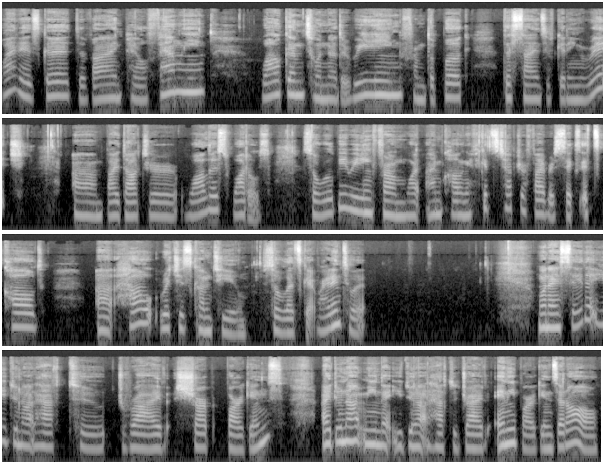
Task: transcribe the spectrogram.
What is good, Divine Pale Family? Welcome to another reading from the book The Science of Getting Rich um, by Dr. Wallace Wattles. So we'll be reading from what I'm calling, I think it's chapter five or six. It's called uh, How Riches Come to You. So let's get right into it. When I say that you do not have to drive sharp bargains, I do not mean that you do not have to drive any bargains at all,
